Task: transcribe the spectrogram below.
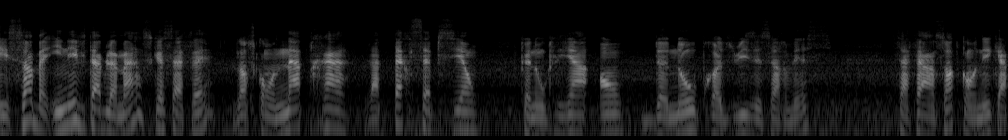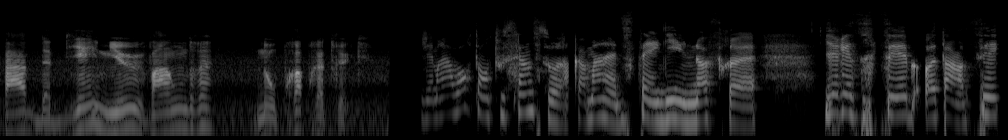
Et ça, ben, inévitablement, ce que ça fait, lorsqu'on apprend la perception que nos clients ont de nos produits et services, ça fait en sorte qu'on est capable de bien mieux vendre nos propres trucs. J'aimerais avoir ton tout sens sur comment distinguer une offre euh, irrésistible, authentique,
